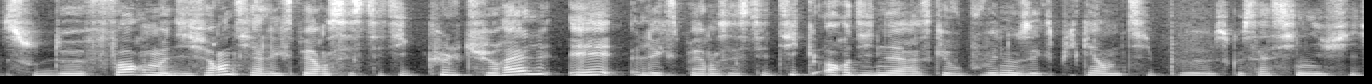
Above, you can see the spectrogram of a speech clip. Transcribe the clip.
sous deux formes différentes. Il y a l'expérience esthétique culturelle et l'expérience esthétique ordinaire. Est-ce que vous pouvez nous expliquer un petit peu ce que ça signifie?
